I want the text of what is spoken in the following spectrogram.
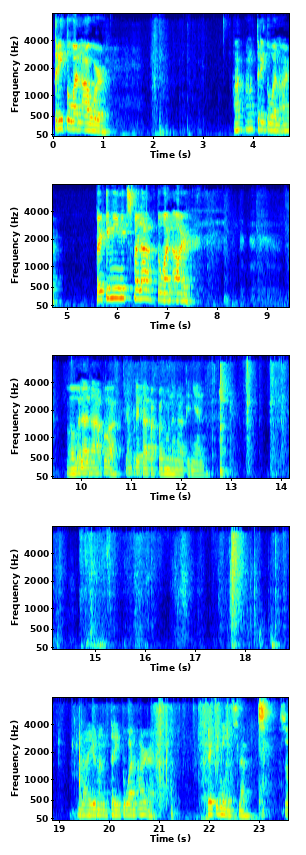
3 to 1 hour. Ha? Anong 3 to 1 hour? 30 minutes pala to 1 hour. oh, na ako ah. Siyempre, tatakpan muna natin yan. Layo ng 3 to 1 hour. ah. 30 minutes lang. So,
